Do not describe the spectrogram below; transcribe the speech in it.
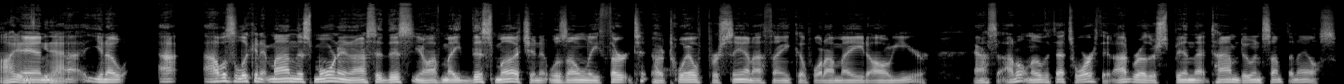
Oh, I didn't and see that. Uh, you know, I I was looking at mine this morning, and I said, "This, you know, I've made this much, and it was only thirteen or twelve percent, I think, of what I made all year." And I said, "I don't know that that's worth it. I'd rather spend that time doing something else."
